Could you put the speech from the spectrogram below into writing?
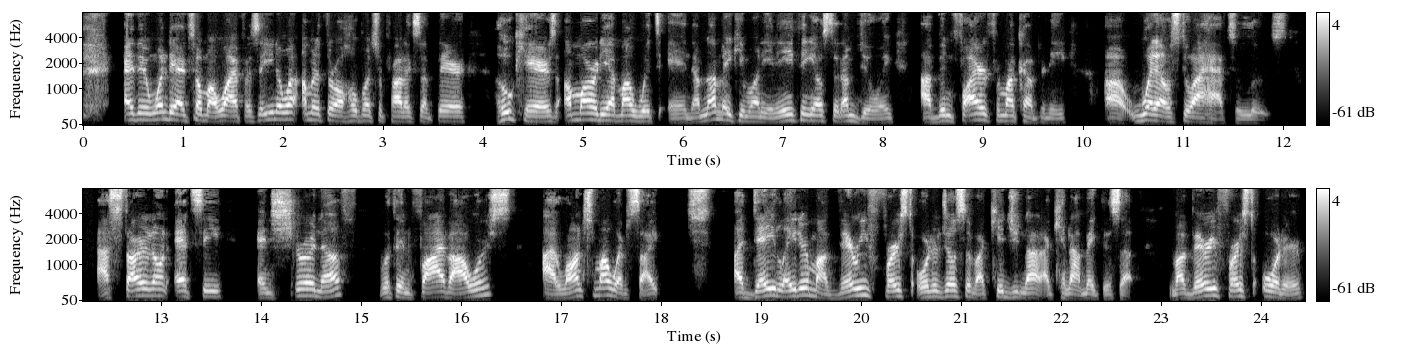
and then one day I told my wife, I said, you know what? I'm gonna throw a whole bunch of products up there. Who cares? I'm already at my wits' end. I'm not making money in anything else that I'm doing. I've been fired from my company uh, what else do I have to lose? I started on Etsy, and sure enough, within five hours, I launched my website. A day later, my very first order, Joseph, I kid you not, I cannot make this up. My very first order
